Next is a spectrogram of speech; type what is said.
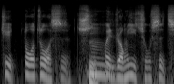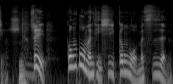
去多做事，是嗯会容易出事情。是，所以公部门体系跟我们私人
